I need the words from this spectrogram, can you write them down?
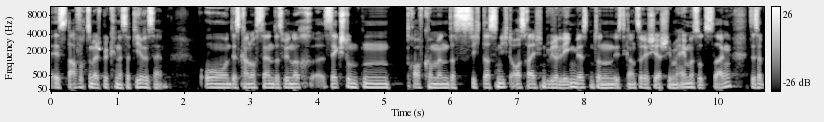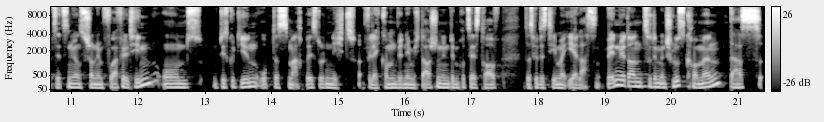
Es darf auch zum Beispiel keine Satire sein. Und es kann auch sein, dass wir nach sechs Stunden draufkommen, dass sich das nicht ausreichend widerlegen lässt und dann ist die ganze Recherche im Eimer sozusagen. Deshalb setzen wir uns schon im Vorfeld hin und diskutieren, ob das machbar ist oder nicht. Vielleicht kommen wir nämlich da schon in dem Prozess drauf, dass wir das Thema eher lassen. Wenn wir dann zu dem Entschluss kommen, dass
